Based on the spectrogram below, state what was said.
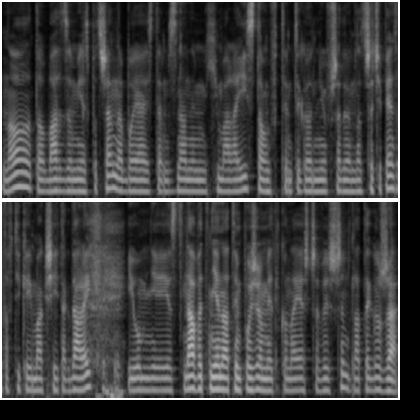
no to bardzo mi jest potrzebne, bo ja jestem znanym Himalajistą. W tym tygodniu wszedłem na trzecie piętro w TK Maxie i tak dalej. I u mnie jest nawet nie na tym poziomie, tylko na jeszcze wyższym, dlatego że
